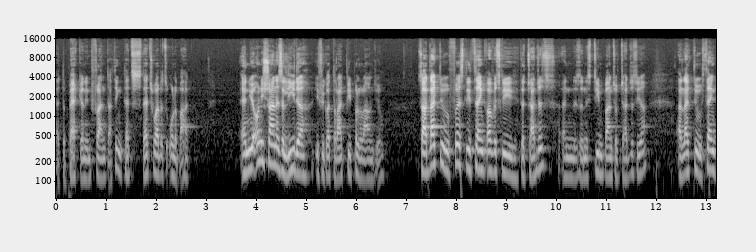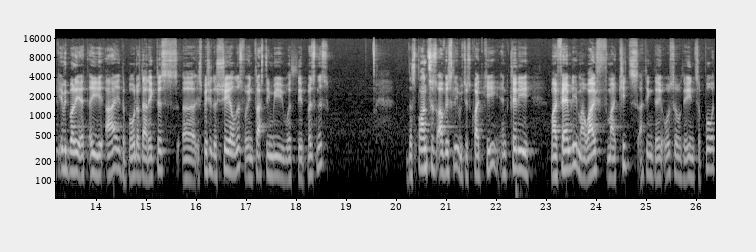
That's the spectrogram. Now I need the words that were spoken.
at the back and in front. I think that's, that's what it's all about. And you only shine as a leader if you've got the right people around you. So I'd like to firstly thank, obviously, the judges, and there's an esteemed bunch of judges here. I'd like to thank everybody at AEI, the board of directors, uh, especially the shareholders for entrusting me with their business. The sponsors, obviously, which is quite key, and clearly my family, my wife, my kids, I think they're also there in support.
